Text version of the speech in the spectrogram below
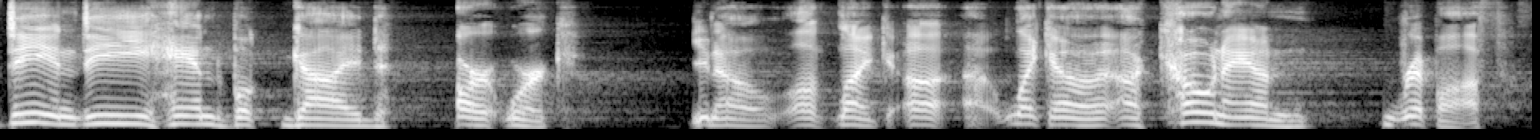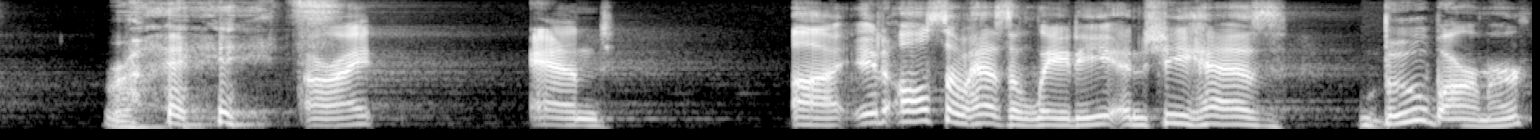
D&D handbook guide artwork. You know, uh, like uh, uh, like a, a Conan ripoff. Right. All right. And Uh, it also has a lady, and she has boob armor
